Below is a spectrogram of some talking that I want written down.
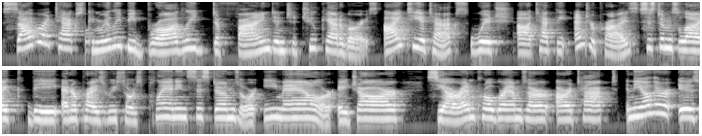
Cyber attacks can really be broadly defined into two categories. IT attacks, which uh, attack the enterprise, systems like the enterprise resource planning systems or email or HR, CRM programs are, are attacked. And the other is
